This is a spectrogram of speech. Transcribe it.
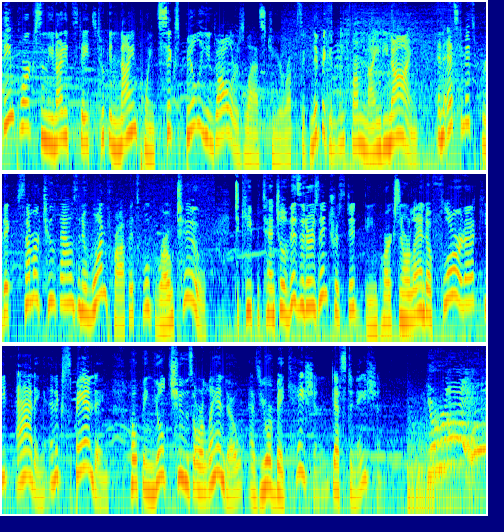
Theme parks in the United States took in $9.6 billion last year, up significantly from 99. And estimates predict summer 2001 profits will grow too. To keep potential visitors interested, theme parks in Orlando, Florida keep adding and expanding, hoping you'll choose Orlando as your vacation destination. You're right!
